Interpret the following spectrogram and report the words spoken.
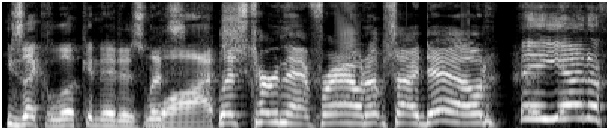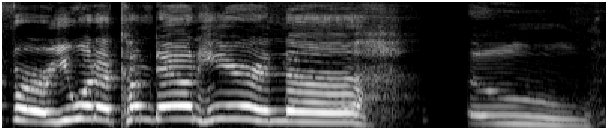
He's like looking at his Let's watch. let's turn that frown upside down. Hey, Jennifer, you want to come down here and, uh. Ooh, I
